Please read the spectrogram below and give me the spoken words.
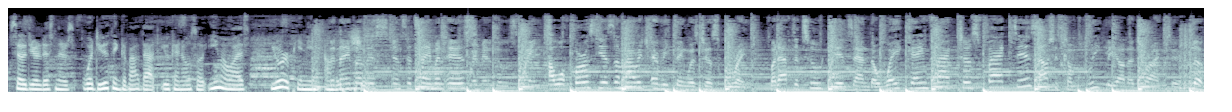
So, dear listeners, what do you think about that? You can also email us your opinion on The the name issue. of this entertainment is Women Lose Weight. Our first years of marriage, everything was just great. But after two kids and the weight gain factors, fact is, now she's completely unattractive. Look,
